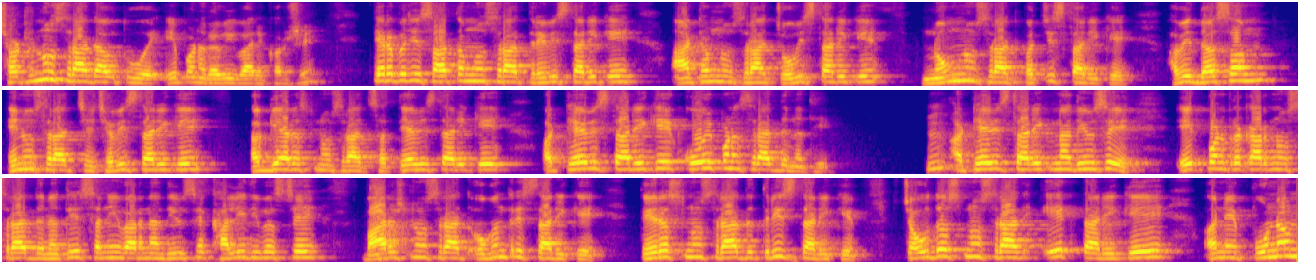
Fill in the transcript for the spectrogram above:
છઠનું શ્રાદ્ધ આવતું હોય એ પણ રવિવારે કરશે. ત્યાર પછી સાતમનું શ્રાદ્ધ ત્રેવીસ તારીખે, આઠમનું શ્રાદ્ધ ચોવીસ તારીખે નોમનું શ્રાદ્ધ પચીસ તારીખે. હવે દસમ એનું શ્રાદ્ધ છે છવ્વીસ તારીખે, અગિયારસનું શ્રાદ્ધ સત્યાવીસ તારીખે, અઠ્યાવીસ તારીખે કોઈ પણ શ્રાદ્ધ નથી. અઠ્યાવીસ તારીખના દિવસે એક પણ પ્રકારનું શ્રાદ્ધ નથી. શનિવારના દિવસે ખાલી દિવસ છે. બારસનું શ્રાદ્ધ ઓગણત્રીસ તારીખે, તેરસનું શ્રાદ્ધ ત્રીસ તારીખે, ચૌદસનું શ્રાદ્ધ એક તારીખે અને પૂનમ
